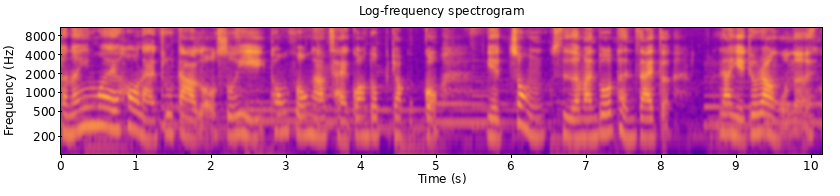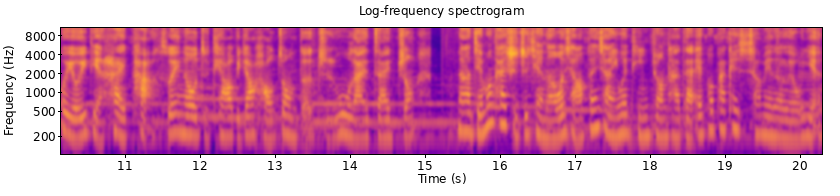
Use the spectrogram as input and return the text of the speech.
可能因为后来住大楼，所以通风啊、采光都比较不够，也种死了蛮多盆栽的。那也就让我呢会有一点害怕，所以呢我只挑比较好种的植物来栽种。那节目开始之前呢，我想要分享一位听众他在 Apple Podcast 上面的留言。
